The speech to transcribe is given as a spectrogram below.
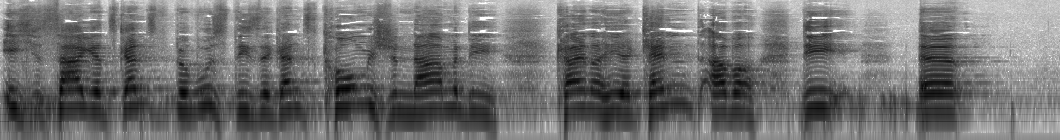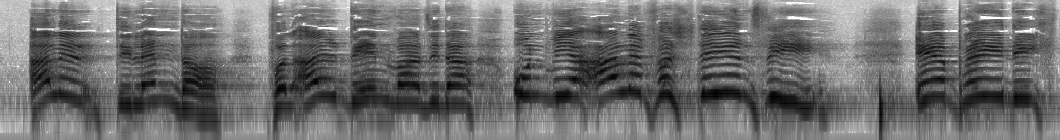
ich sage jetzt ganz bewusst diese ganz komischen Namen, die keiner hier kennt, aber die äh, alle die Länder von all denen waren sie da und wir alle verstehen sie. Er predigt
